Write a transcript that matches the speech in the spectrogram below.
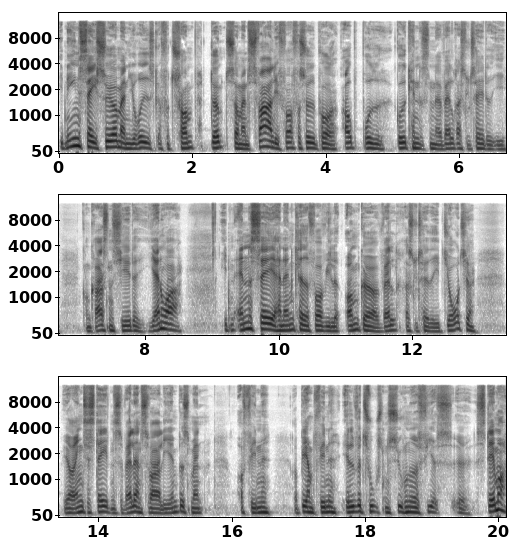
I den ene sag søger man juridisk at få Trump dømt som ansvarlig for forsøget på at afbryde godkendelsen af valgresultatet i kongressen 6. januar. I den anden sag er han anklaget for at ville omgøre valgresultatet i Georgia ved at ringe til statens valgansvarlige embedsmand og finde og bede ham finde 11.780 øh, stemmer.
